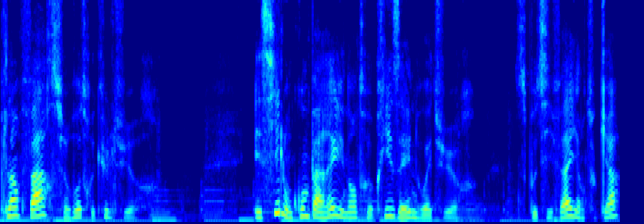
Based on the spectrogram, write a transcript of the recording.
plein phare sur votre culture. Et si l'on comparait une entreprise à une voiture? Spotify, en tout cas,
